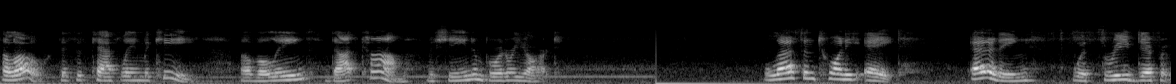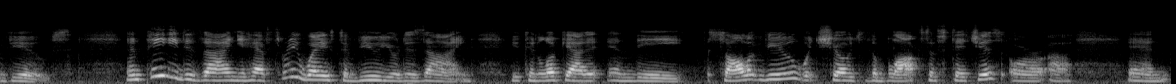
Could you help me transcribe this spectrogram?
Hello, this is Kathleen McKee of Oleens.com, Machine Embroidery Art. Lesson 28, Editing with three different views. In PE design, you have three ways to view your design. You can look at it in the solid view, which shows the blocks of stitches or uh, and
